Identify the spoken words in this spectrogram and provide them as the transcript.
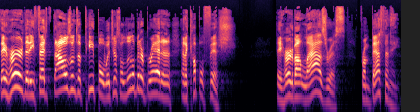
They heard that he fed thousands of people with just a little bit of bread and, and a couple fish. They heard about Lazarus from Bethany,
